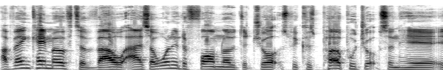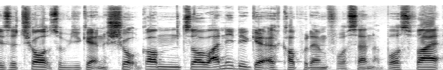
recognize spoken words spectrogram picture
I then came over to Val as I wanted to farm loads of drops because purple drops in here is a chance of you getting a shotgun so I needed to get a couple of them for a center boss fight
